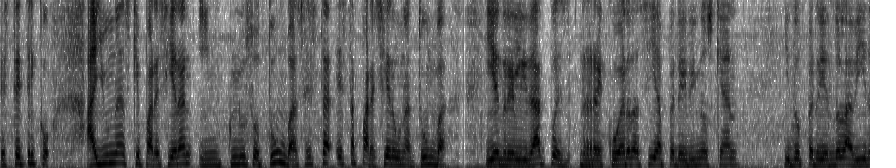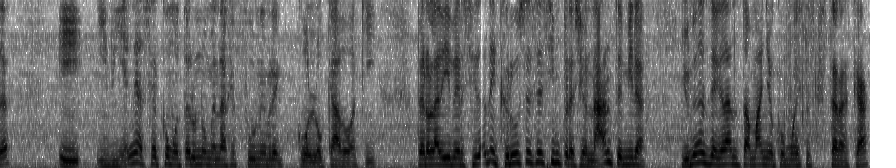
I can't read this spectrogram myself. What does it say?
Es tétrico. Hay unas que parecieran incluso tumbas. Esta, esta pareciera una tumba. Y en realidad, pues recuerda así a peregrinos que han ido perdiendo la vida y, viene a ser como tal un homenaje fúnebre colocado aquí. Pero la diversidad de cruces es impresionante, mira. Y unas de gran tamaño como estas que están acá.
